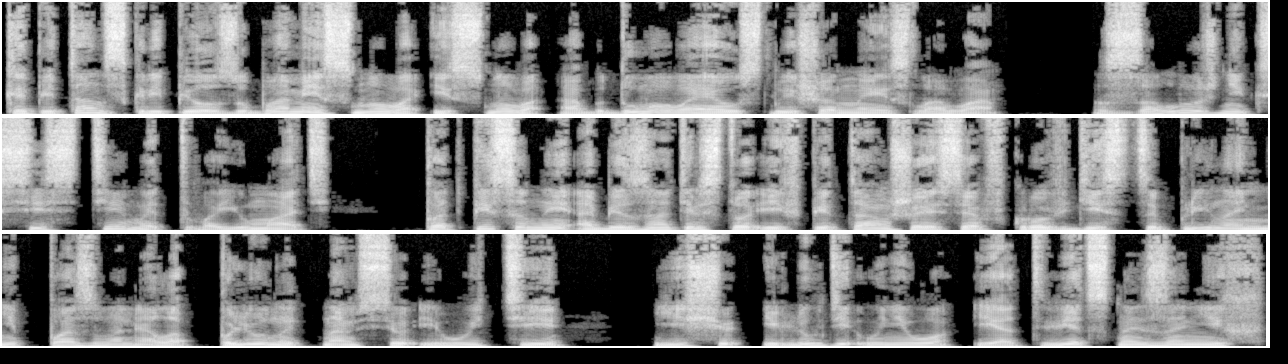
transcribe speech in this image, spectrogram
Капитан скрипел зубами, снова и снова обдумывая услышанные слова. «Заложник системы, твою мать!» Подписанные обязательства и впитавшаяся в кровь дисциплина не позволяла плюнуть на все и уйти. Еще и люди у него, и ответственность за них.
